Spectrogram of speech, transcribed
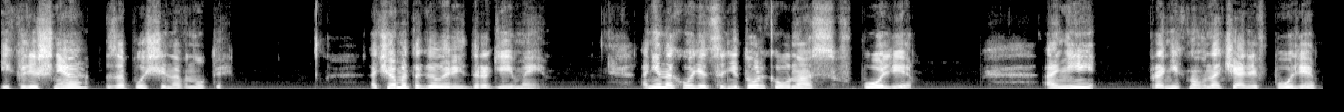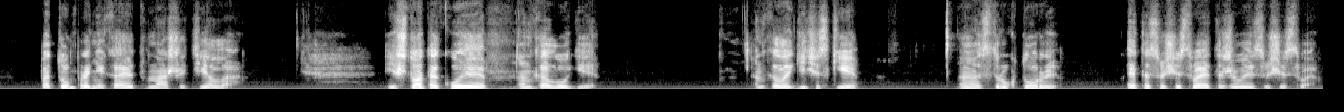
и клешня запущена внутрь. О чем это говорит, дорогие мои? Они находятся не только у нас в поле, они, проникнув вначале в поле, потом проникают в наше тело. И что такое онкология? Онкологические э, структуры – это существа, это живые существа –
